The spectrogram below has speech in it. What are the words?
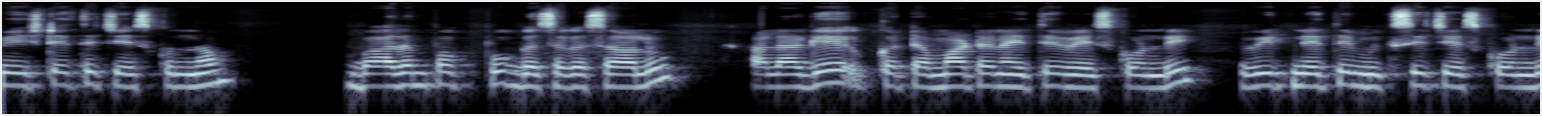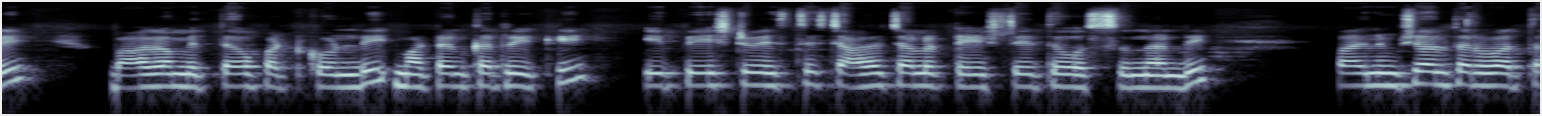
పేస్ట్ అయితే చేసుకుందాం. బాదం పప్పు గసగసాలు అలాగే ఒక టమాటాని అయితే వేసుకోండి. వీటిని అయితే మిక్సీ చేసుకోండి. బాగా మెత్తగా పట్టుకోండి. మటన్ కర్రీకి ఈ పేస్ట్ వేస్తే చాలా చాలా టేస్ట్ అయితే వస్తుందండి. పది నిమిషాల తర్వాత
